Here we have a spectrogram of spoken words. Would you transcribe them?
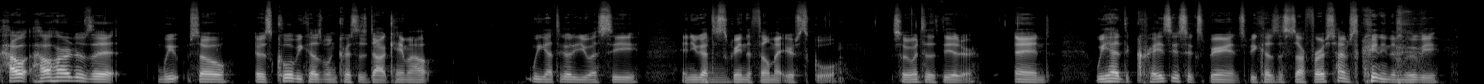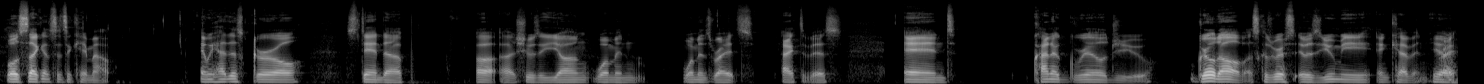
how how hard was it? We so it was cool because when Chris's doc came out, we got to go to USC and you got to screen the film at your school. So we went to the theater and we had the craziest experience because this is our first time screening the movie. Well, second since it came out. And we had this girl stand up. Uh, uh, she was a young woman, women's rights activist, and kind of grilled you, grilled all of us because it was you, me, and Kevin, Yeah. right?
